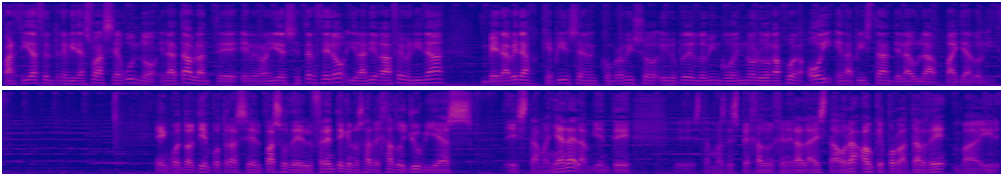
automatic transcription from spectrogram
Partidazo entre Vidasoa segundo en la tabla ante el Granollers tercero. Y en la Liga Femenina. Vera Vera, que piensa en el compromiso europeo del domingo en Noruega, juega hoy en la pista del aula Valladolid. En cuanto al tiempo, tras el paso del frente que nos ha dejado lluvias esta mañana. El ambiente eh, está más despejado en general a esta hora, aunque por la tarde va a ir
